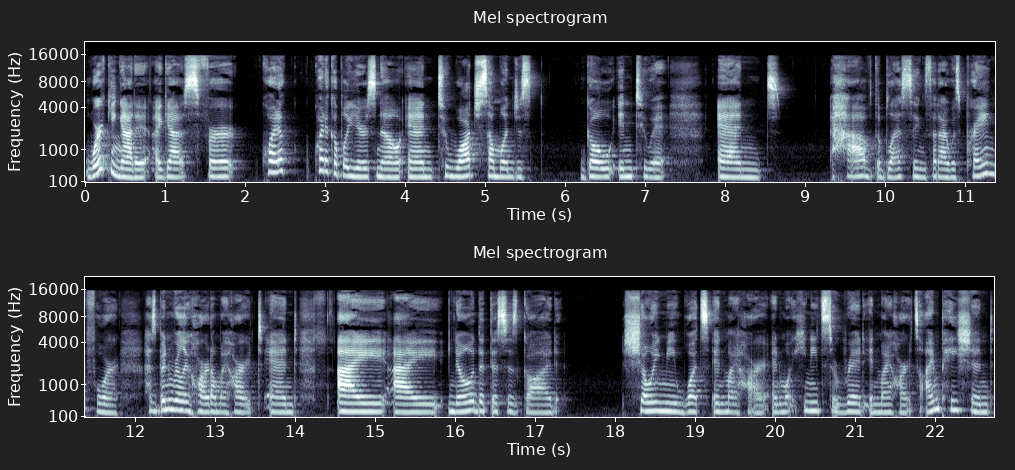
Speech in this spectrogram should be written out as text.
working at it, I guess, for quite a quite a couple years now. And to watch someone just go into it and have the blessings that I was praying for has been really hard on my heart. And I I know that this is God showing me what's in my heart and what he needs to rid in my heart. So I'm patient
